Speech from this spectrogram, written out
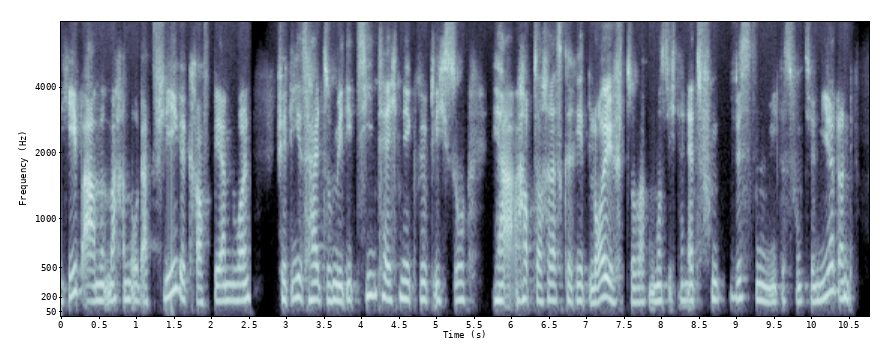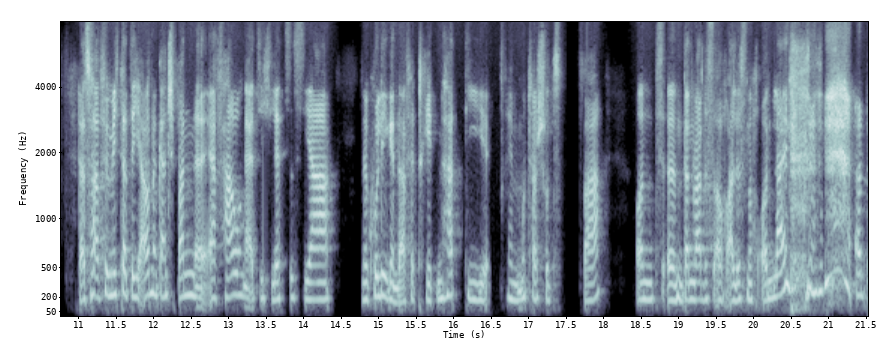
Hebarme machen oder Pflegekraft werden wollen, für die ist halt so Medizintechnik wirklich so, ja, Hauptsache das Gerät läuft. So, warum muss ich denn jetzt wissen, wie das funktioniert? Und das war für mich tatsächlich auch eine ganz spannende Erfahrung, als ich letztes Jahr eine Kollegin da vertreten hat, die im Mutterschutz war. Und ähm, dann war das auch alles noch online. und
